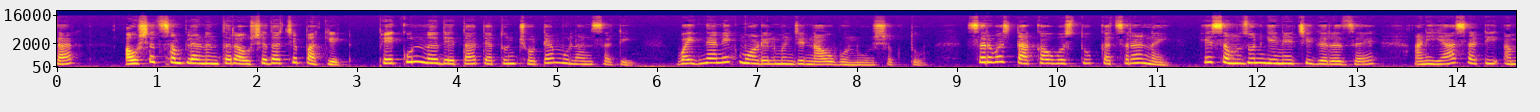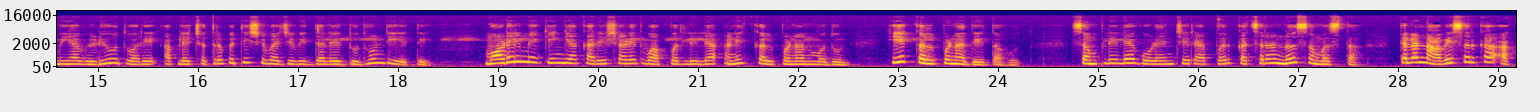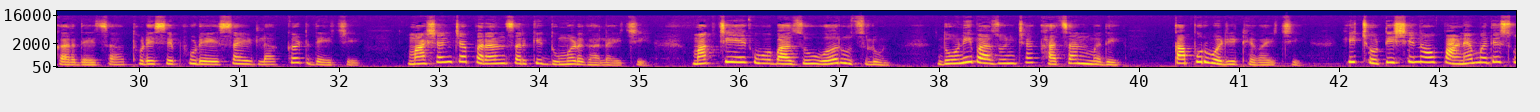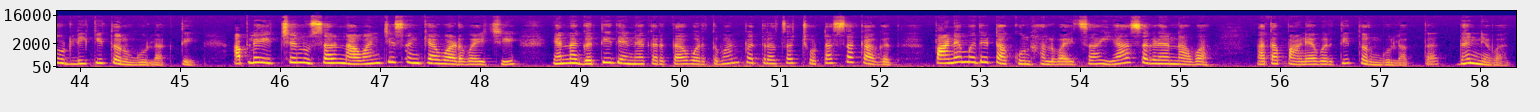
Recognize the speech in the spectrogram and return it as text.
नमस्कार. औषध संपल्यानंतर औषधाचे पाकिट फेकून न देता त्यातून छोट्या मुलांसाठी वैज्ञानिक मॉडेल म्हणजे नाव बनवू शकतो. सर्वच टाकाऊ वस्तू कचरा नाही हे समजून घेण्याची गरज आहे आणि यासाठी आम्ही या व्हिडिओद्वारे आपल्या छत्रपती शिवाजी विद्यालय दुधोंडी येथे मॉडेल मेकिंग या कार्यशाळेत वापरलेल्या अनेक कल्पनांमधून ही एक कल्पना देत आहोत. संपलेल्या गोळ्यांचे रॅपर कचरा न समजता त्याला नावेसारखा आकार द्यायचा थोडेसे पुढे साईडला कट द्यायचे माशांच्या परांसारखी दुमड घालायची. मागची एक व- बाजू वर उचलून दोन्ही बाजूंच्या खाचांमध्ये कापूरवडी ठेवायची. ही छोटीशी नाव पाण्यामध्ये सोडली की तरंगू लागते. आपल्या इच्छेनुसार नावांची संख्या वाढवायची यांना गती देण्याकरता वर्तमानपत्राचा छोटासा कागद पाण्यामध्ये टाकून हलवायचा या सगळ्या नावा आता पाण्यावरती तरंगू लागतात. धन्यवाद.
